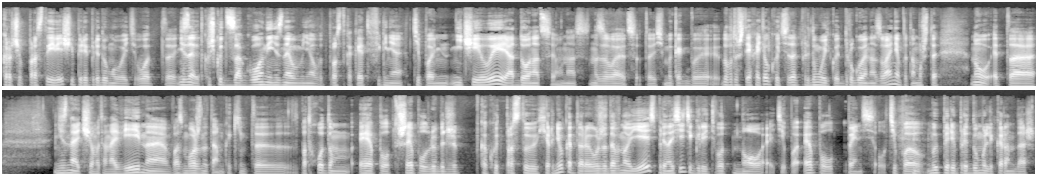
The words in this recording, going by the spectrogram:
Короче, простые вещи перепридумывать. Вот, э, не знаю, это короче, какой-то загон, я не знаю, у меня вот просто какая-то фигня. Типа, не чаевые, а донатсы у нас называются. То есть мы как бы... Ну, потому что я хотел какое-то всегда придумывать какое-то другое название, потому что, ну, это не знаю, чем это навеяно, возможно, там каким-то подходом Apple, потому что Apple любит же какую-то простую херню, которая уже давно есть, приносить и говорить вот новое, типа Apple Pencil, типа мы перепридумали карандаш.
